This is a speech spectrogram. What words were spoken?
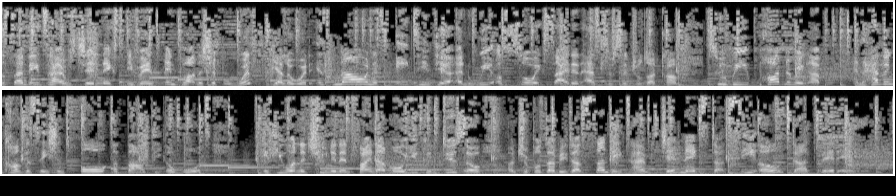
The Sunday Times Gen Next event in partnership with Yellowwood is now in its 18th year and we are so excited as CliffCentral.com to be partnering up and having conversations all about the awards. If you want to tune in and find out more, you can do so on www.sundaytimesgennext.co.za.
